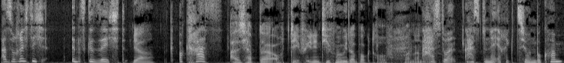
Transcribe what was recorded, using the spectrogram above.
Also richtig ins Gesicht. Ja, Oh krass. also ich habe da auch definitiv mal wieder Bock drauf. Wann. Hast du, hast du eine Erektion bekommen?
